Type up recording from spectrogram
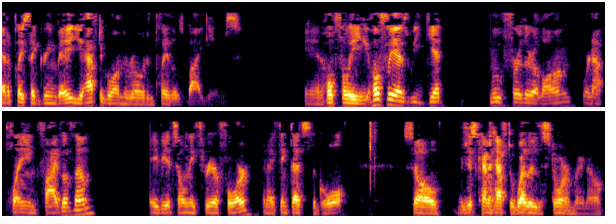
at a place like Green Bay, you have to go on the road and play those buy games. And hopefully hopefully as we get move further along, we're not playing five of them. Maybe it's only three or four, and I think that's the goal. So we just kind of have to weather the storm right now.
